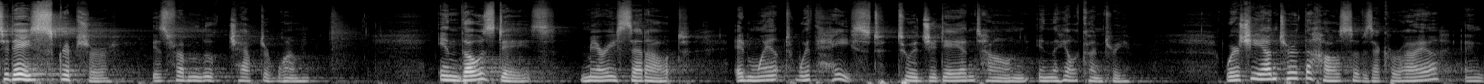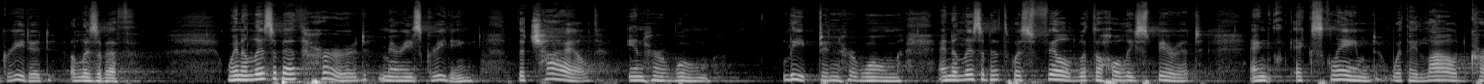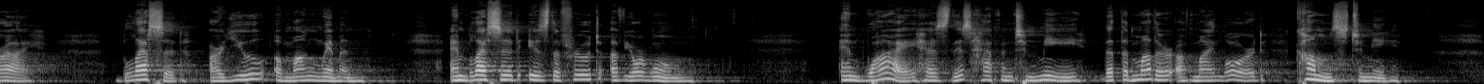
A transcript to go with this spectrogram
Today's scripture is from Luke chapter 1. In those days, Mary set out and went with haste to a Judean town in the hill country, where she entered the house of Zechariah and greeted Elizabeth. When Elizabeth heard Mary's greeting, the child in her womb leaped in her womb, and Elizabeth was filled with the Holy Spirit and exclaimed with a loud cry, Blessed are you among women, and blessed is the fruit of your womb. And why has this happened to me that the mother of my Lord comes to me?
